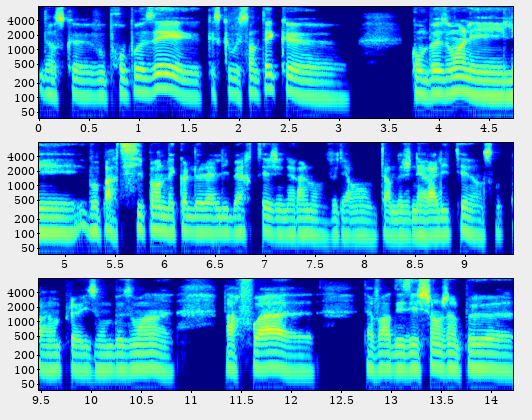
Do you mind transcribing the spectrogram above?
dans ce que vous proposez, qu'est-ce que vous sentez que qu'ont besoin les, les, vos participants de l'école de la liberté généralement Je veux dire en termes de généralité, dans par exemple, ils ont besoin euh, parfois euh, d'avoir des échanges un peu euh,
